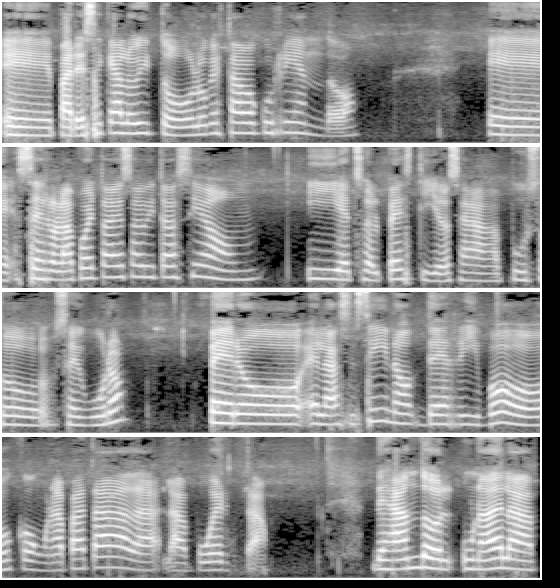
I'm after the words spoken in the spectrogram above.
eh, parece que al oír todo lo que estaba ocurriendo, eh, cerró la puerta de su habitación y echó el pestillo, o sea, puso seguro. Pero el asesino derribó con una patada la puerta, dejando una de las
